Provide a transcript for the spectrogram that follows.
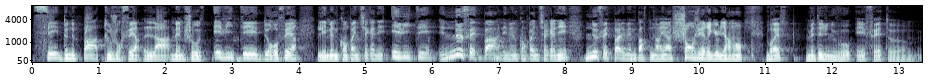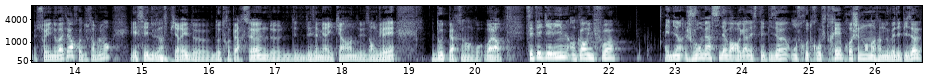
c'est de ne pas toujours faire la même chose. Évitez de refaire les mêmes campagnes chaque année. Évitez et ne faites pas les mêmes campagnes chaque année. Ne faites pas les mêmes partenariats. Changez régulièrement. Bref, mettez du nouveau et faites, euh, soyez innovateur, quoi, tout simplement. essayez de vous inspirer de d'autres personnes, de, des Américains, des Anglais, d'autres personnes en gros. Voilà. C'était Kevin. Encore une fois. Eh bien, je vous remercie d'avoir regardé cet épisode. On se retrouve très prochainement dans un nouvel épisode.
